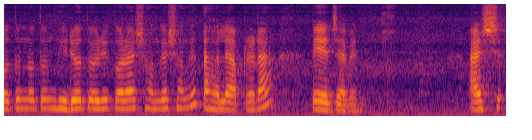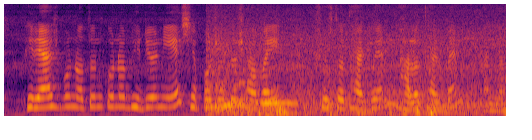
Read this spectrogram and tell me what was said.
নতুন নতুন ভিডিও তৈরি করার সঙ্গে সঙ্গে তাহলে আপনারা পেয়ে যাবেন। আর ফিরে আসব নতুন কোনো ভিডিও নিয়ে। সে পর্যন্ত সবাই সুস্থ থাকবেন, ভালো থাকবেন। আল্লাহ।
